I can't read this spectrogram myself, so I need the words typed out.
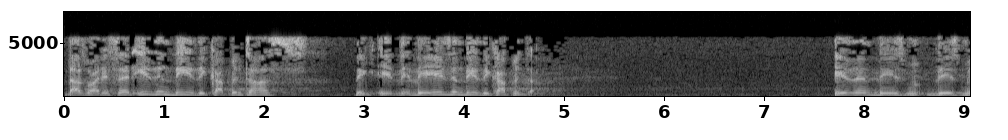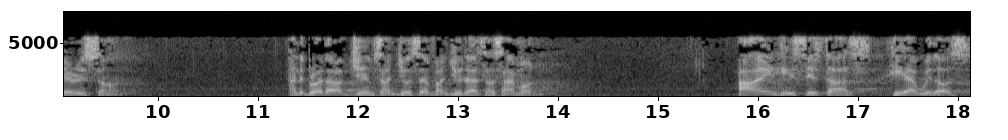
That's why they said, Isn't this the carpenters isn't this the carpenter? Isn't this, this Mary's son? And the brother of James and Joseph and Judas and Simon? Aren't his sisters here with us?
